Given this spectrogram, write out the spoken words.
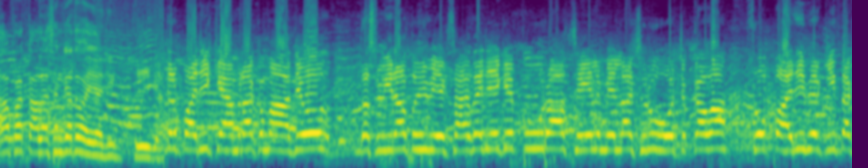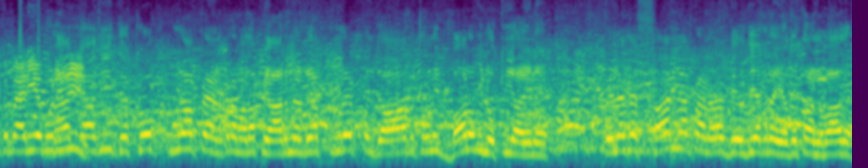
ਆਪਣਾ ਕਾਲਾ ਸੰਘਿਆ ਤੋਂ ਹੋਏ ਆ ਜੀ। ਠੀਕ ਹੈ। ਇਧਰ ਭਾਜੀ ਕੈਮਰਾ ਘੁਮਾ ਦਿਓ। ਤਸਵੀਰਾਂ ਤੁਸੀਂ ਵੇਖ ਸਕਦੇ ਜੇ ਕਿ ਪੂਰਾ ਸੇਲ ਮੇਲਾ ਸ਼ੁਰੂ ਹੋ ਚੁੱਕਾ ਵਾ। ਸੋ ਭਾਜੀ ਫਿਰ ਕੀ ਤੱਕ ਪੈ ਰਹੀ ਹੈ ਬੁਰੀ ਜੀ? ਜੀ ਦੇਖੋ ਪੂਰਾ ਭੈਣ ਭਰਾਵਾਂ ਦਾ ਪਿਆਰ ਮਿਲ ਰਿਹਾ। ਪੂਰੇ ਪੰਜਾਬ ਚੋਂ ਨਹੀਂ ਬਾਹਰੋਂ ਵੀ ਲੋਕੀ ਆਏ ਨੇ। ਪਹਿਲੇ ਤੇ ਸਾਰੀਆਂ ਭੈਣਾਂ ਦਾ ਦਿਲ ਦੀਆਂ ਵਧਾਈਆਂ ਤੋਂ ਧੰਨਵਾਦ।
